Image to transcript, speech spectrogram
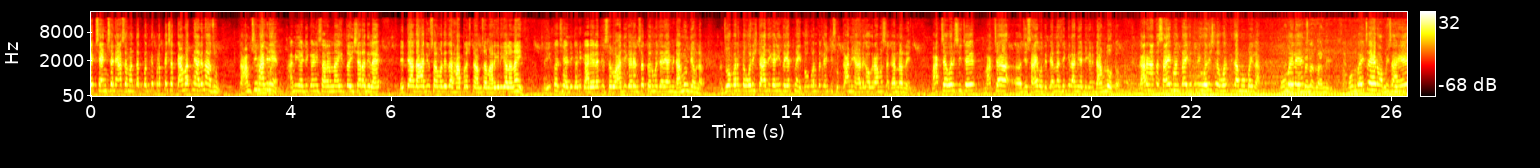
एक सँक्शन आहे असं म्हणतात पण ते प्रत्यक्षात कामात नाही आलं ना अजून. तर आमची मागणी आहे. आम्ही या ठिकाणी सरांना इथं इशारा दिलाय. येत्या दहा दिवसामध्ये जर हा प्रश्न आमचा मार्गी निघाला नाही तर इथंच या ठिकाणी कार्यालयातील सर्व अधिकाऱ्यांसह कर्मचारी आम्ही डांबून ठेवणार. जोपर्यंत वरिष्ठ अधिकारी इथं येत नाही तोपर्यंत त्यांची सुटका आम्ही आडगाव ग्रामस्थ करणार नाही. मागच्या वर्षीचे मागच्या जे साहेब होते त्यांना देखील आम्ही या ठिकाणी डांबलो होतो. कारण आता साहेब म्हणताय की तुम्ही वरिष्ठ वरती जा मुंबईला. मुंबईला मुंबईचं हेड ऑफिस आहे.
